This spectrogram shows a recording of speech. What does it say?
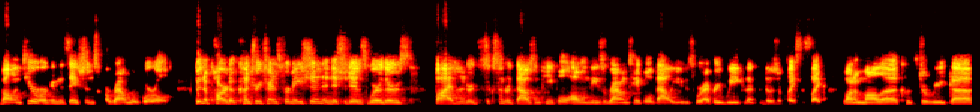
volunteer organizations around the world. Been a part of country transformation initiatives where there's 500, 600,000 people all in these roundtable values, where every week, those are places like Guatemala, Costa Rica,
